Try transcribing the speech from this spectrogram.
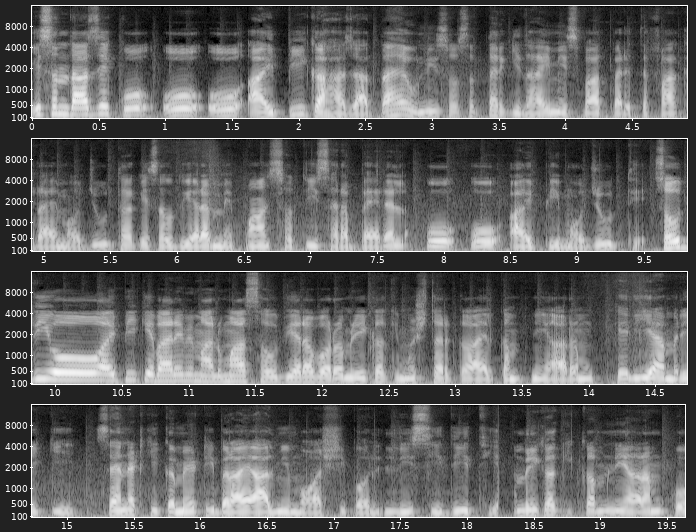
इस अंदाजे को ओ ओ आई पी कहा जाता है। उन्नीस सौ सत्तर की दहाई में इस बात पर इतफाक राय मौजूद था कि सऊदी अरब में पाँच सौ तीस अरब बैरल ओ ओ आई पी मौजूद थे। सऊदी ओ आई पी के बारे में मालूम सऊदी अरब और अमरीका की मुश्तर कंपनी आरम के लिए अमरीकी सेनेट की कमेटी बरए आलमी मुआशी पॉलिसी दी थी। अमरीका की कंपनी आरमको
